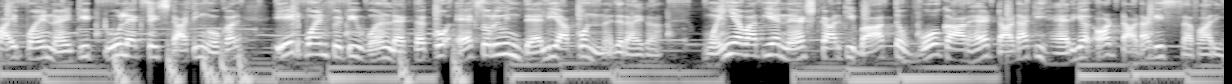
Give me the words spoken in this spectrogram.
5.92 लाख से स्टार्टिंग होकर 8.51 लाख तक को एक्स इन दिल्ली आपको नज़र आएगा। वहीं अब आती है नेक्स्ट कार की बात तो वो कार है टाटा की हैरियर और टाटा की सफारी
